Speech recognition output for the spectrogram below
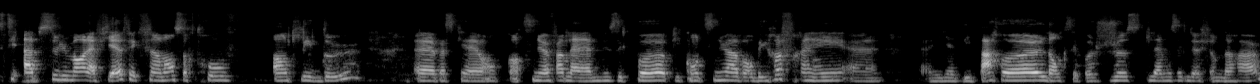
aussi absolument la fièvre. et que finalement, on se retrouve entre les deux. Euh, parce qu'on continue à faire de la musique pop, puis continue à avoir des refrains, euh, il y a des paroles, donc c'est pas juste de la musique de film d'horreur.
